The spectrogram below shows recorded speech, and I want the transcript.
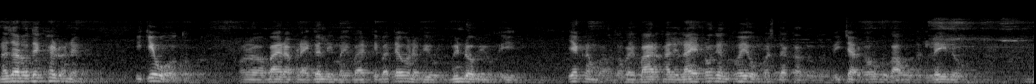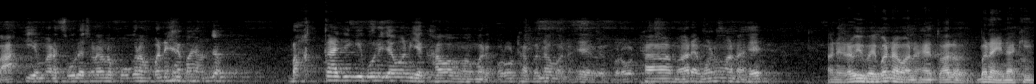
નજારો દેખાડ્યો ને એ કેવો હતો? અને બહાર આપણે ગલીમાં બહારથી બતાવ્યો ને વ્યૂ વિન્ડો વ્યૂ એ એક નંબર હતો. ભાઈ, બહાર ખાલી લાઇટ નહોતી ને થયો મસ્ત દેખાતું હતું. વિચાર કરું કે આવું કંઈક લઈ લઉં. બાકી અમારા સોલે ચણાનો પ્રોગ્રામ બને છે ભાઈ સમજો બાકા જગ્યાએ બોલી જવાની છે ખાવામાં અમારે પરોઠા બનાવવાના છે. હવે પરોઠા મારે વણવાના છે અને રવિભાઈ બનાવવાના છે. તો હાલો બનાવી નાખી.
